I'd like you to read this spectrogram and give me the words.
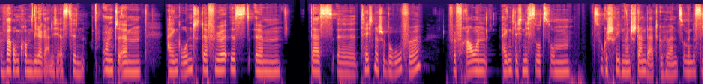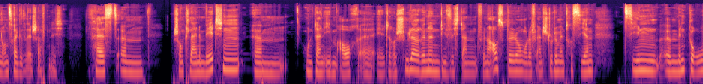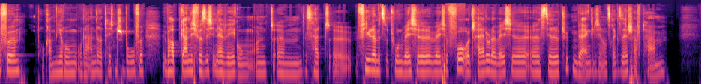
warum kommen die da gar nicht erst hin? Und ähm, ein Grund dafür ist, ähm, dass äh, technische Berufe für Frauen eigentlich nicht so zum zugeschriebenen Standard gehören, zumindest in unserer Gesellschaft nicht. Das heißt, ähm, schon kleine Mädchen ähm, und dann eben auch äh, ältere Schülerinnen, die sich dann für eine Ausbildung oder für ein Studium interessieren, ziehen äh, MINT-Berufe, Programmierung oder andere technische Berufe überhaupt gar nicht für sich in Erwägung. Und ähm, das hat äh, viel damit zu tun, welche, welche Vorurteile oder welche äh, Stereotypen wir eigentlich in unserer Gesellschaft haben.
